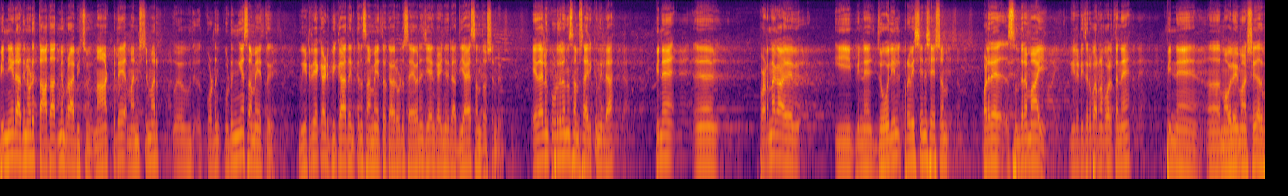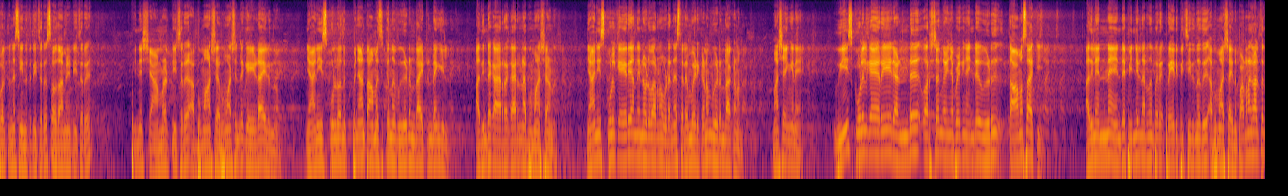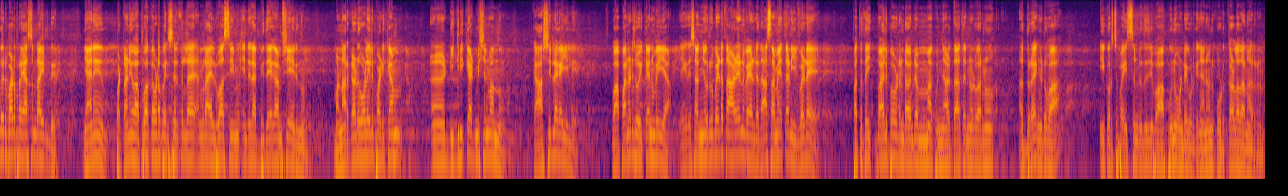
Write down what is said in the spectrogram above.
പിന്നീട് അതിനോട് താതാത്മ്യം പ്രാപിച്ചു. നാട്ടിലെ മനുഷ്യന്മാർ കുടുങ്ങിയ സമയത്ത് വീട്ടിലേക്ക് അടുപ്പിക്കാതെ നിൽക്കുന്ന സമയത്തൊക്കെ അവരോട് സേവനം ചെയ്യാൻ കഴിഞ്ഞതിൽ അതിയായ സന്തോഷമുണ്ട്. ഏതായാലും കൂടുതലൊന്നും സംസാരിക്കുന്നില്ല. പിന്നെ പഠന ഈ പിന്നെ ജോലിയിൽ പ്രവേശിച്ചതിന് ശേഷം വളരെ സുന്ദരമായി ലീല ടീച്ചർ പറഞ്ഞ പോലെ തന്നെ പിന്നെ മൗലവി മാഷ് അതുപോലെ തന്നെ സീനത്ത് ടീച്ചർ സൗദാമിനി ടീച്ചർ പിന്നെ ശ്യാമള ടീച്ചർ അബുമാഷ് അബുമാഷിന്റെ ഗൈഡായിരുന്നു. ഞാൻ ഈ സ്കൂളിൽ വന്ന് ഇപ്പം ഞാൻ താമസിക്കുന്ന വീടുണ്ടായിട്ടുണ്ടെങ്കിൽ അതിന്റെ കാരണക്കാരൻ അബുമാഷാണ് ഞാൻ ഈ സ്കൂൾ കയറി അന്ന് എന്നോട് പറഞ്ഞു ഉടനെ സ്ഥലം മേടിക്കണം വീടുണ്ടാക്കണം. മാഷ എങ്ങനെ? ഈ സ്കൂളിൽ കയറി രണ്ട് വർഷം കഴിഞ്ഞപ്പോഴേക്കും എന്റെ വീട് താമസാക്കി. അതിലെന്നെ എന്റെ പിന്നിൽ നടന്ന് പ്രേരിപ്പിച്ചിരുന്നത് അപമാഷായിരുന്നു പഠനകാലത്തൊക്കെ ഒരുപാട് പ്രയാസം ഉണ്ടായിട്ടുണ്ട്. ഞാൻ പട്ടാണി വാപ്പുവാക്ക അവിടെ പരിസരത്തുള്ള ഞങ്ങളുടെ അയൽവാസിയും എന്റെ ഒരു അഭ്യുദയകാംക്ഷിയായിരുന്നു. മണ്ണാർക്കാട് കോളേജിൽ പഠിക്കാൻ ഡിഗ്രിക്ക് അഡ്മിഷൻ വന്നു. കാശില്ല കയ്യിൽ വാപ്പാനോട് ചോദിക്കാനും വയ്യ. ഏകദേശം അഞ്ഞൂറ് രൂപയുടെ താഴെയാണ് വേണ്ടത്. ആ സമയത്താണ് ഇവിടെ പത്തത്തെ ഇക്ബാൽ ഇപ്പോൾ ഇവിടെ ഉണ്ടാവും എന്റെ ഉമ്മ കുഞ്ഞാൾത്താത്ത എന്നോട് പറഞ്ഞു അദ്ര ഇങ്ങോട്ട് വാ. ഈ കുറച്ച് പൈസ ഉണ്ട് ഇത് വാപ്പൂന് കൊണ്ടുപോയി കൊടുക്കുക ഞാൻ അവന് കൊടുക്കാനുള്ളതാണ് പറഞ്ഞു.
